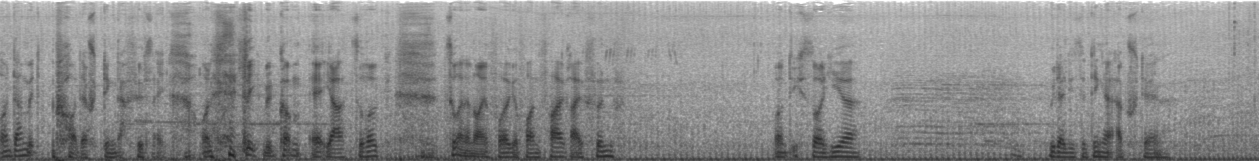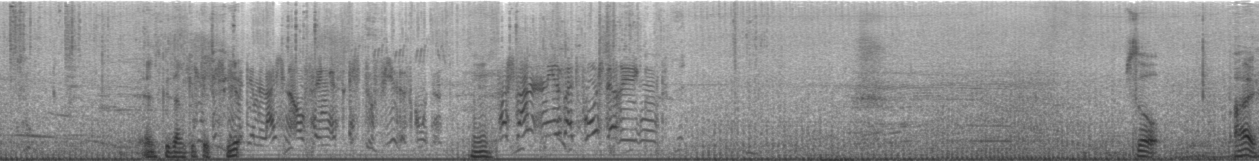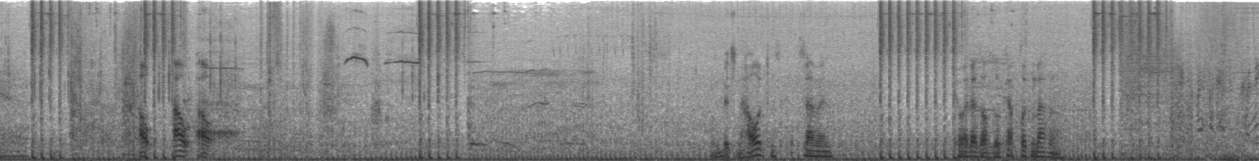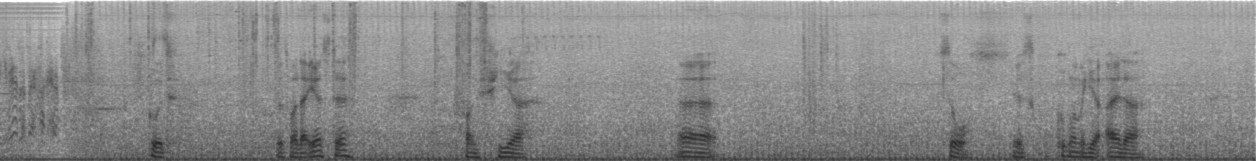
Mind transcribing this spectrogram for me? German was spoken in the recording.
Und damit, boah, der stinkt Füßen, ey. Und herzlich willkommen, äh, ja, zurück zu einer neuen Folge von Cry 5. Und ich soll hier wieder diese Dinge abstellen. Insgesamt gibt es vier. Mit dem Leichenaufhängen ist echt zu viel des Guten. Hm. Verstanden, ihr seid furchterregend. So. Hi. Au, au, au. Ein bisschen Haut sammeln. Können wir das auch so kaputt machen? Gut. Das war der erste von vier. Äh so, jetzt gucken wir mal hier. Alter.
